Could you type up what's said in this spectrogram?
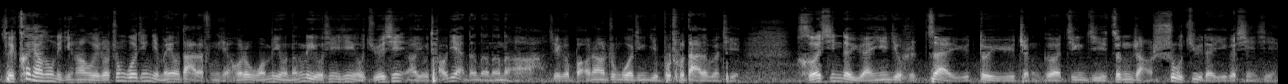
所以克强总理经常会说，中国经济没有大的风险，或者我们有能力、有信心、有决心啊、有条件等等等等啊，这个保障中国经济不出大的问题。核心的原因就是在于对于整个经济增长数据的一个信心，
